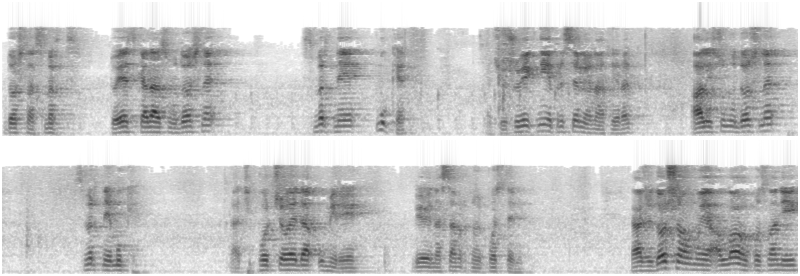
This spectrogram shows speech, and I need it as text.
došla smrt to jest kada su mu došle smrtne muke znači još uvijek nije preselio na ahiret ali su mu došle smrtne muke. Znači počeo je da umire. Bio je na samrtnoj postelji. Kaže došao mu je Allahu poslanik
